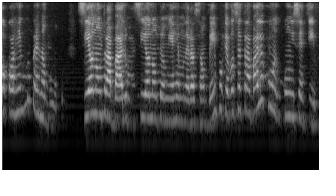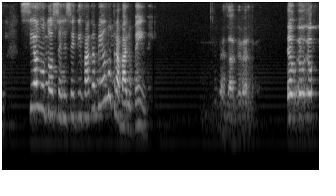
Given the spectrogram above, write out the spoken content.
ocorrendo no Pernambuco. Se eu não trabalho, se eu não tenho minha remuneração bem, porque você trabalha com, com incentivo. Se eu não estou sendo incentivada bem, eu não trabalho bem. É verdade, é verdade. Eu, eu, eu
